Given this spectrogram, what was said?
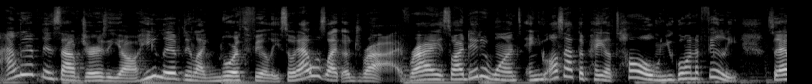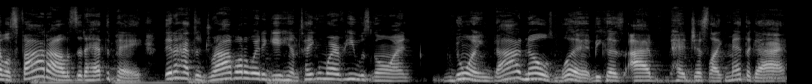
I lived in South Jersey, y'all. He lived in like North Philly. So that was like a drive, right? So I did it once and you also have to pay a toll when you go into Philly. So that was $5 that I had to pay. Then I had to drive all the way to get him, take him wherever he was going, doing God knows what because I had just like met the guy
